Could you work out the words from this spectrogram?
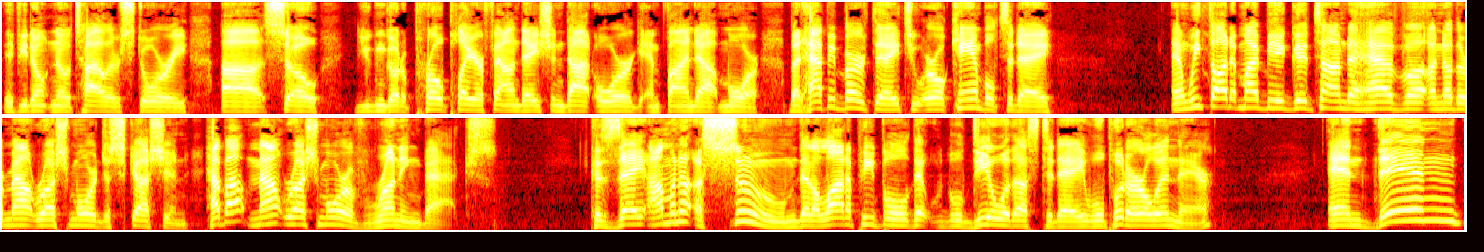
If you don't know Tyler's story, uh, so you can go to proplayerfoundation.org and find out more. But happy birthday to Earl Campbell today. And we thought it might be a good time to have uh, another Mount Rushmore discussion. How about Mount Rushmore of running backs? Because Zay, I'm going to assume that a lot of people that will deal with us today will put Earl in there. And then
